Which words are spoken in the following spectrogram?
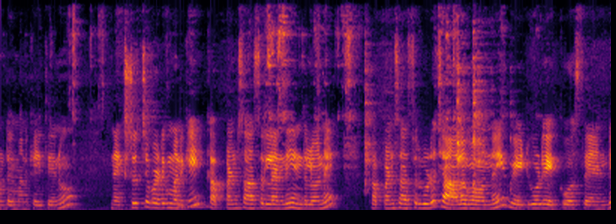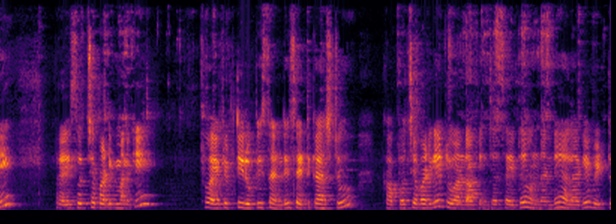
ఉంటాయి మనకైతేను. నెక్స్ట్ వచ్చేప్పటికి మనకి కప్ అండ్ సాసర్లు అండి ఇందులోనే కప్ అండ్ సాసర్ కూడా చాలా బాగున్నాయి. వెయిట్ కూడా ఎక్కువ వస్తాయండి. ప్రైస్ వచ్చేప్పటికి మనకి ఫైవ్ ఫిఫ్టీ రూపీస్ అండి. సెట్ కాస్ట్ కప్ వచ్చేప్పటికి టూ అండ్ హాఫ్ ఇంచెస్ అయితే ఉందండి. అలాగే విత్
